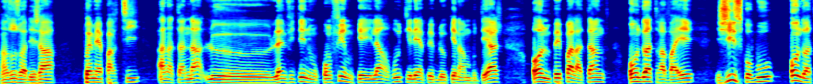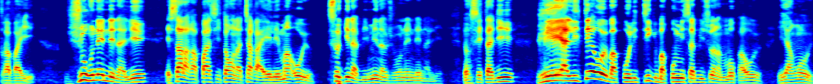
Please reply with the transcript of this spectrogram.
nazozwa déjà première partie. En attendant le l'invité nous confirme qu'il est en route il est un peu bloqué dans l'embouteillage. On ne peut pas l'attendre. On doit travailler. Jusqu'au bout on doit travailler. Journée nde na lie esalaka mpasi ntango natiaka élément oyo. Soki nabimi na journée nde na lie donc c'est-à-dire réalité oyo bapolitike bakomisa biso na mboka oyo yango oyo.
